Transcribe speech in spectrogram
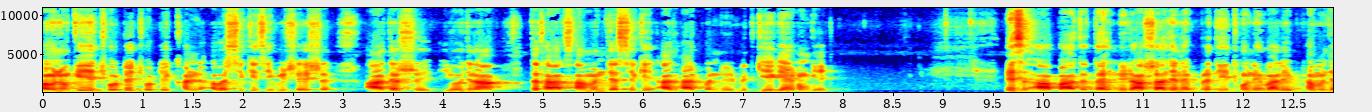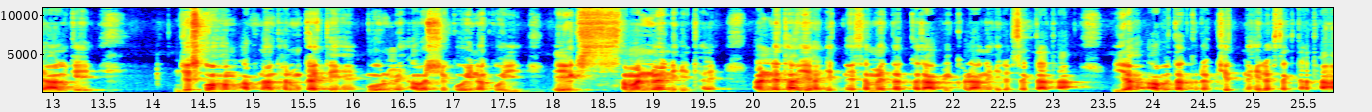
भवनों के ये छोटे छोटे खंड अवश्य किसी विशेष आदर्श योजना तथा सामंजस्य के आधार पर निर्मित किए गए होंगे। इस आपाततः निराशाजनक प्रतीत होने वाले भ्रमजाल के, जिसको हम अपना धर्म कहते हैं, मूल में अवश्य कोई न कोई एक समन्वय निहित है। अन्यथा यह इतने समय तक कदापि खड़ा नहीं रह सकता था। यह अब तक रक्षित नहीं रह सकता था।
